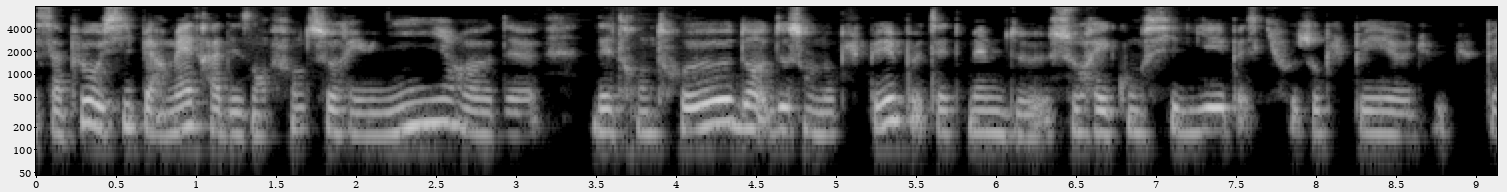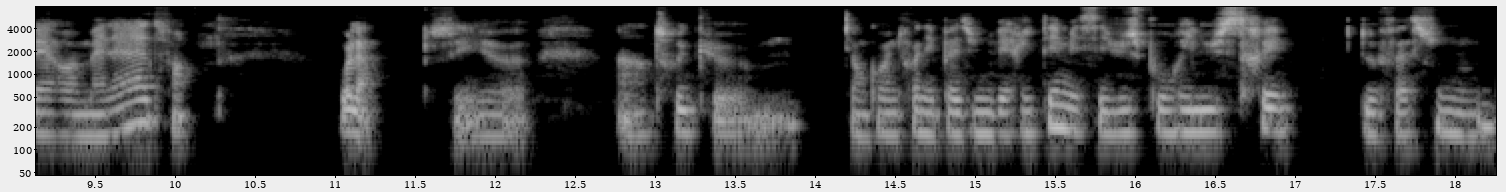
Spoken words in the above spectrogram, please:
ça, peut aussi permettre à des enfants de se réunir, d'être entre eux, de, s'en occuper, peut-être même de se réconcilier parce qu'il faut s'occuper du, du, père malade. Enfin, voilà, c'est un truc euh, qui encore une fois n'est pas une vérité, mais c'est juste pour illustrer de façon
